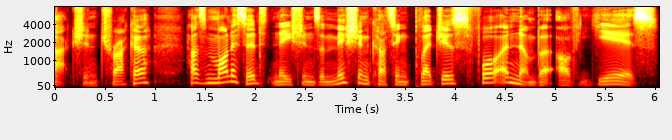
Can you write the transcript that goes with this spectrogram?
Action Tracker, has monitored nations' emission cutting pledges for a number of years.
